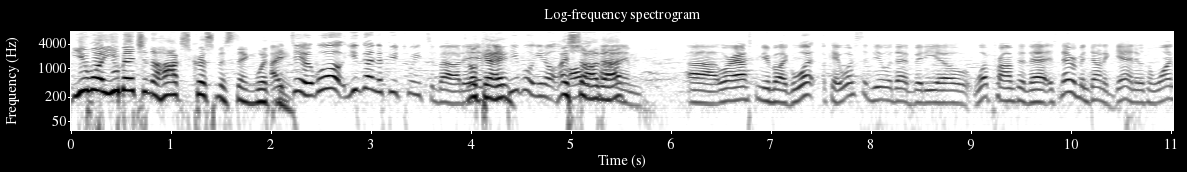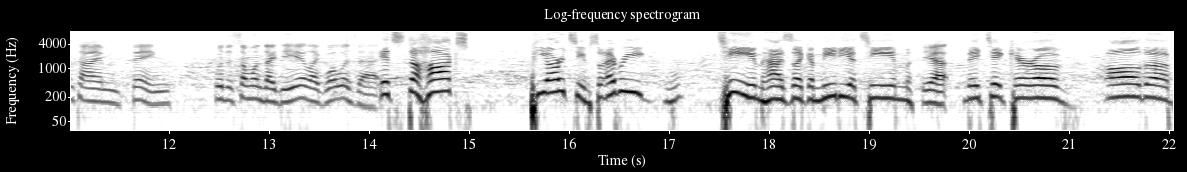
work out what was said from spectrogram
you wa- you mentioned the Hawks Christmas thing with me. I do. Well, you've gotten a few tweets about it. Okay. And, people, you know, I all saw the that. Uh, we're asking you about like what? Okay, what's the deal with that video? What prompted that? It's never been done again. It was a one-time thing. Was it someone's idea? Like, what was that? It's the Hawks PR team. So every team has like a media team. yeah. They take care of all the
